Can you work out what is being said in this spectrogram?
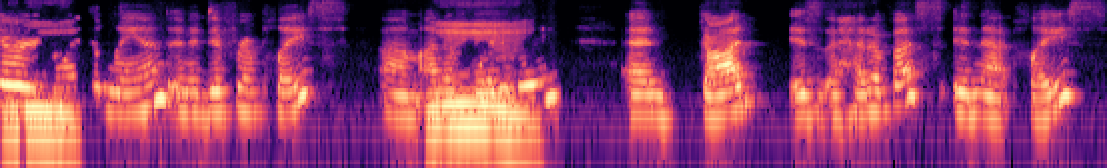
are mm. going to land in a different place um, unavoidably, mm. and God is ahead of us in that place.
